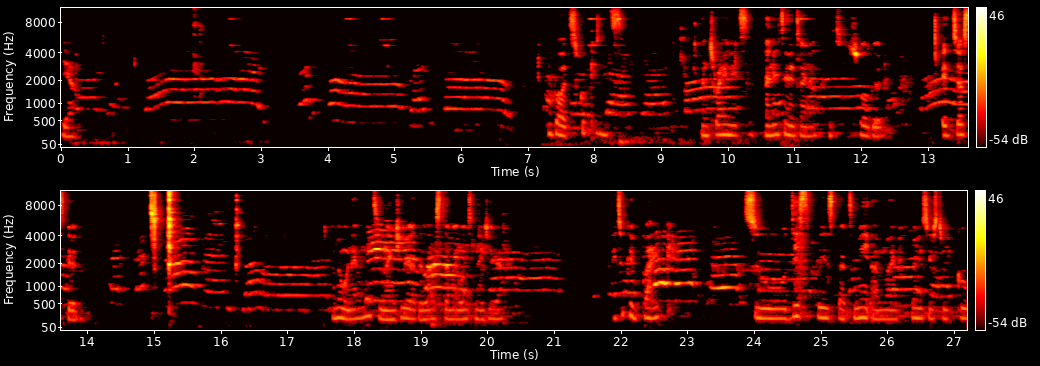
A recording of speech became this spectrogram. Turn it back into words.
yeah. But cooking and trying it and eating it now, it's so good. It's just good. I mean, when I went to Nigeria the last time I went to Nigeria, I took a bike to this place that me and my friends used to go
